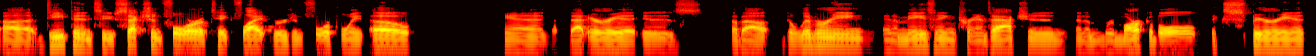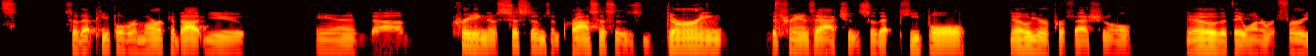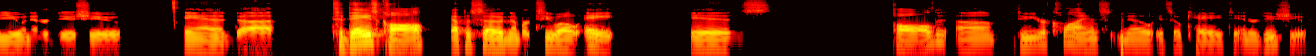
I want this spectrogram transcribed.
uh, deep into section four of Take Flight version 4.0, and that area is about delivering an amazing transaction and a remarkable experience so that people remark about you and um, creating those systems and processes during the transaction so that people know you're a professional, know that they want to refer you and introduce you. And uh, today's call, episode number 208, is called um, Do Your Clients Know It's Okay to Introduce You?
